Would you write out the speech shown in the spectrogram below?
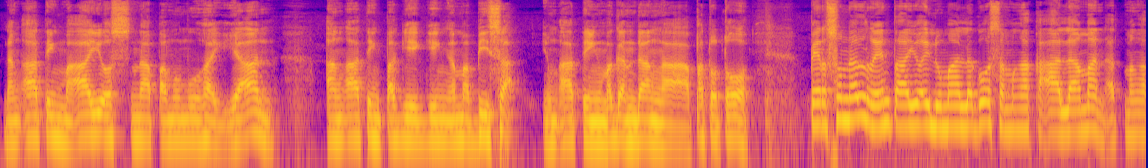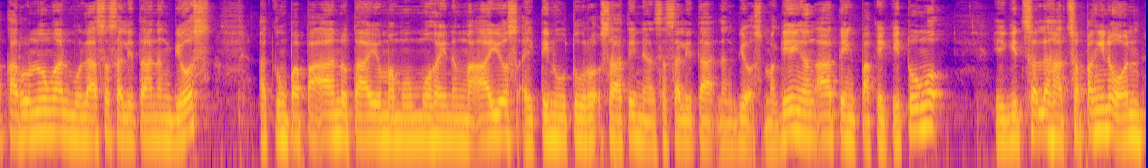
ng ating maayos na pamumuhay. Yan ang ating pagiging ah, mabisa, yung ating magandang ah, patotoo. Personal rin, tayo ay lumalago sa mga kaalaman at mga karunungan mula sa salita ng Diyos at kung papaano tayo mamumuhay ng maayos ay tinuturo sa atin yan sa salita ng Diyos. Maging ang ating pakikitungo, higit sa lahat sa Panginoon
